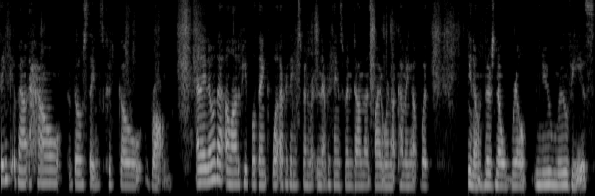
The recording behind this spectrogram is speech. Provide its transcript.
think about how those things could go wrong. And I know that a lot of people think, well, everything's been written, everything's been done. That's why we're not coming up with, you know, there's no real new movies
